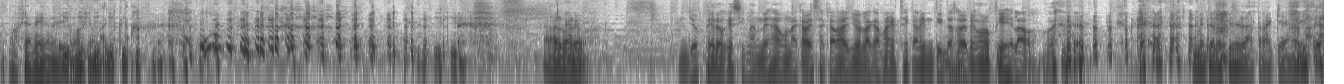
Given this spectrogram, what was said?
La mafia negra y la mafia blanca. Álvaro. Yo espero que si me han dejado una cabeza a caballo en la cama que esté calentita, ¿sabes? Tengo los pies helados. Mete los pies en la tráquea ahí. A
